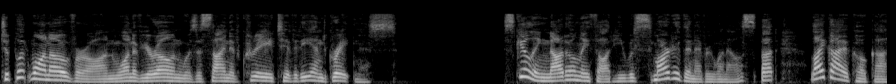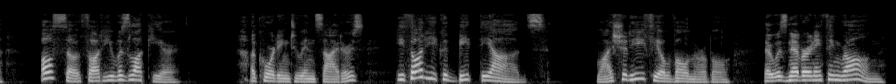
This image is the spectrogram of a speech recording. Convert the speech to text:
to put one over on one of your own was a sign of creativity and greatness. Skilling not only thought he was smarter than everyone else, but, like Iacocca, also thought he was luckier. According to insiders, he thought he could beat the odds. Why should he feel vulnerable? There was never anything wrong.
